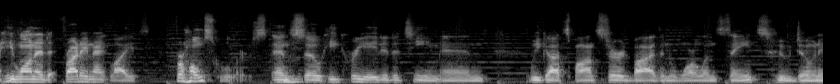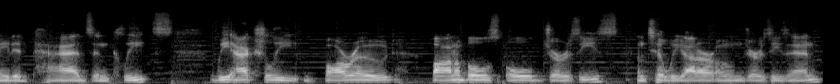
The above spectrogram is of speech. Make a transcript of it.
he wanted Friday Night Lights for homeschoolers. And Mhm. so he created a team and we got sponsored by the New Orleans Saints, who donated pads and cleats. We actually borrowed Bonnabel's old jerseys until we got our own jerseys in.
